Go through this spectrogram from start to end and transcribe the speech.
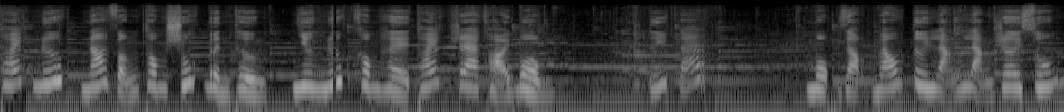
thoát nước. Nó vẫn thông suốt bình thường, Nhưng nước không hề thoát ra khỏi bồn. Tí tát. Một giọt máu tươi lặng lặng rơi xuống.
